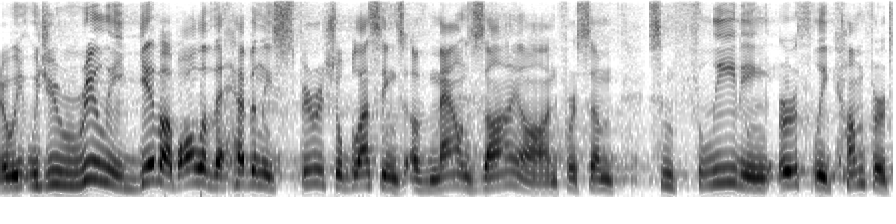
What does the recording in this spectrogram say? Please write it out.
You know, would you really give up all of the heavenly spiritual blessings of Mount Zion for some, some fleeting earthly comfort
